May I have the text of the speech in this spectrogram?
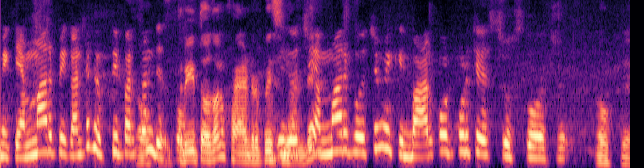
మీకు ఎంఆర్పి కంటే fifty percent discount three thousand five hundred rupees ఇది వచ్చి ఎంఆర్పి వచ్చి మీకు బార్ కోడ్ కూడా చేసి చూసుకోవచ్చు. Okay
